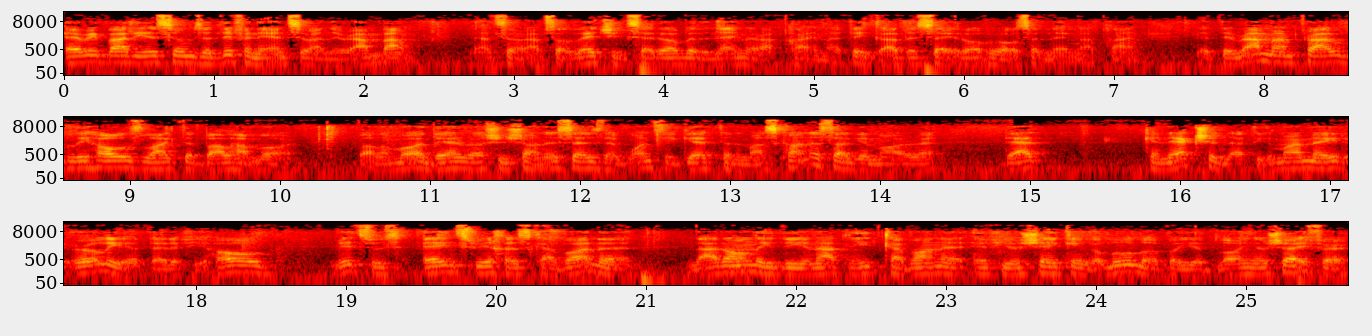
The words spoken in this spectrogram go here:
everybody assumes a different answer on the Rambam. That's what Rav Soloveitchik said over the name of Reb Chaim. I think others say it over also the name of Reb Chaim. That the Rambam probably holds like the Baal HaMaor. Baal HaMaor there in Rosh Hashanah says that once you get to the Maskanas Gemara, that connection that the Gemara made earlier, that if you hold mitzvahs ein tzrichas kavana, not only do you not need kavana if you're shaking a lulav or you're blowing a shofar,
